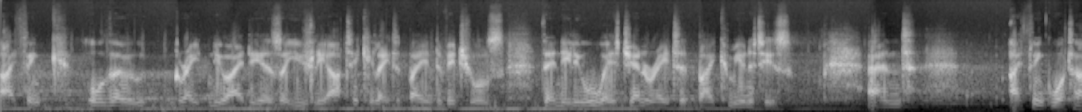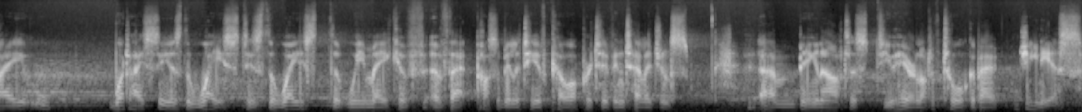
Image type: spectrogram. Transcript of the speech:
I think, although great new ideas are usually articulated by individuals, they're nearly always generated by communities. And I think what I what I see as the waste is the waste that we make of, of that possibility of cooperative intelligence. Um, being an artist, you hear a lot of talk about genius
